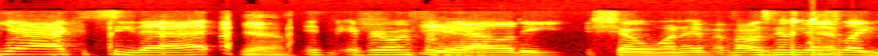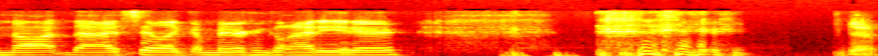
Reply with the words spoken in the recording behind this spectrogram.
Yeah, I could see that. Yeah. If, if you're for Yeah. reality show one, if, if I was going to go Yeah. for like not that, I'd say like American Gladiator. Yeah.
